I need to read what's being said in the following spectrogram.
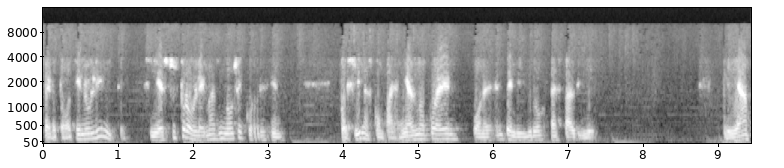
pero todo tiene un límite. Si estos problemas no se corrigen, pues sí, las compañías no pueden poner en peligro la estabilidad. Podría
